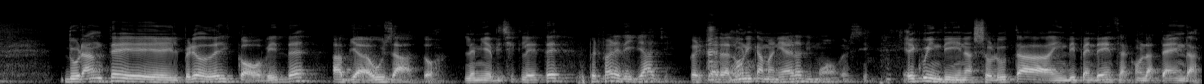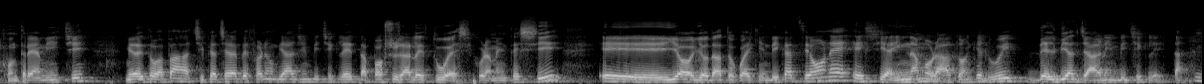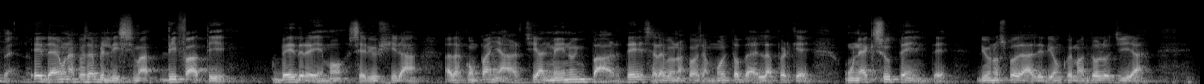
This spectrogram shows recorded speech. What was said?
durante il periodo del Covid abbia usato le mie biciclette per fare dei viaggi, perché ah, era no? l'unica maniera di muoversi. Okay. E quindi in assoluta indipendenza con la tenda, con tre amici, mi ha detto papà ci piacerebbe fare un viaggio in bicicletta, posso usare le tue? Sicuramente sì. E io gli ho dato qualche indicazione e si è innamorato anche lui del viaggiare in bicicletta. Bello. Ed è una cosa bellissima. Difatti vedremo se riuscirà ad accompagnarci almeno in parte, sarebbe una cosa molto bella perché un ex utente di un ospedale di oncoematologia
